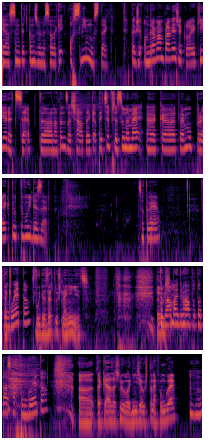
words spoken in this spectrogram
Já jsem teď vymyslela taky oslý můstek. Takže Ondra vám právě řekl, jaký je recept eh, na ten začátek a teď se přesuneme eh, k tvému projektu Tvůj desert. Co to je? Funguje tak to? Tvůj desert už není nic. to, to byla už... moje druhá podotázka. Funguje to? Uh, tak já začnu vodní, že už to nefunguje. Uh-huh.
